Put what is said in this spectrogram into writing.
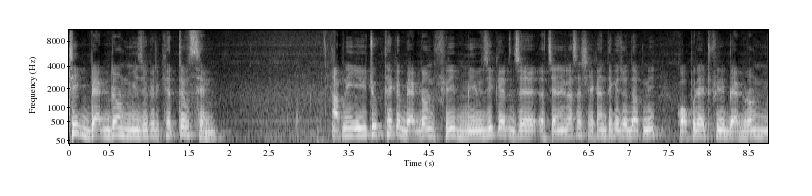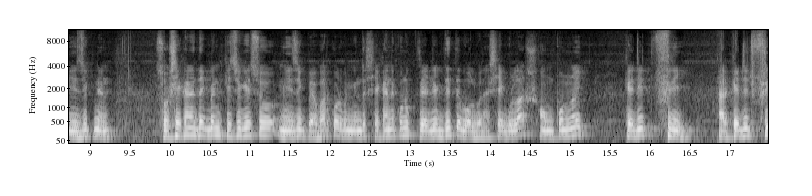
ঠিক ব্যাকগ্রাউন্ড মিউজিকের ক্ষেত্রেও সেম আপনি ইউটিউব থেকে ব্যাকগ্রাউন্ড ফ্রি মিউজিকের যে চ্যানেল আছে, সেখান থেকে যদি আপনি কপিরাইট ফ্রি ব্যাকগ্রাউন্ড মিউজিক নেন সো সেখানে দেখবেন কিছু কিছু মিউজিক ব্যবহার করবেন, কিন্তু সেখানে কোনো ক্রেডিট দিতে বলবে না। সেগুলা সম্পূর্ণই ক্রেডিট ফ্রি আর ক্রেডিট ফ্রি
